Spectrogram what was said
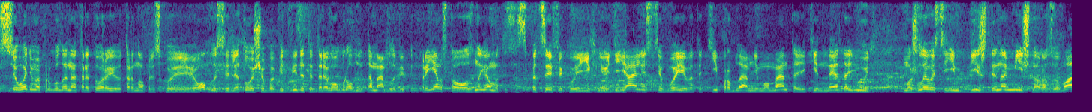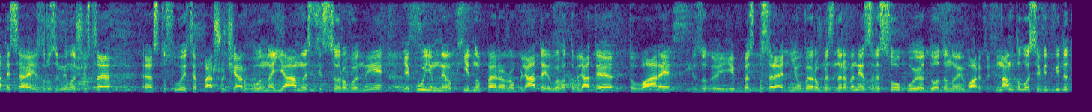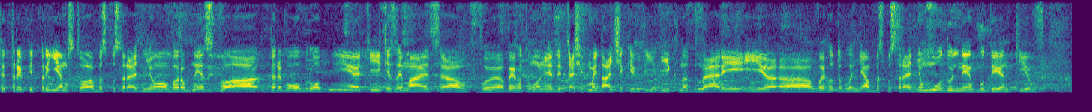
Сьогодні ми прибули на територію Тернопільської області для того, щоб відвідати деревообробні та меблеві підприємства, ознайомитися з специфікою їхньої діяльності, виявити ті проблемні моменти, які не дають можливості їм більш динамічно розвиватися. І зрозуміло, що це стосується в першу чергу наявності сировини, яку їм необхідно переробляти виготовляти товари з- і безпосередньо вироби з деревини з високою доданою вартістю. Нам вдалося відвідати три підприємства безпосередньо виробництва деревообробні, ті, які займаються в виготовленні дитячих майданчиків, і вікна, двері, і е, виготовлення безпосередньо модульних будинків.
